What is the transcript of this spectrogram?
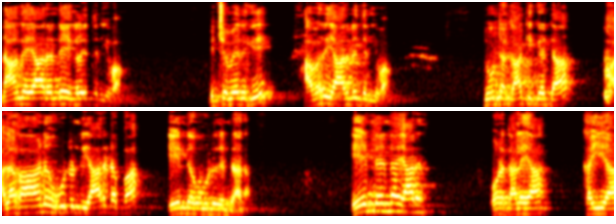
நாங்க யாருன்னு எங்களே தெரியவா. மிச்ச பேருக்கு அவர் யாருன்னு தெரியவா. வீட்டை காட்டி கேட்டா அழகான ஊடுண்டு யாருடப்பா? ஏண்ட ஊடு? என்றாரா. ஏண்டா யாரு? உன தலையா கையா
